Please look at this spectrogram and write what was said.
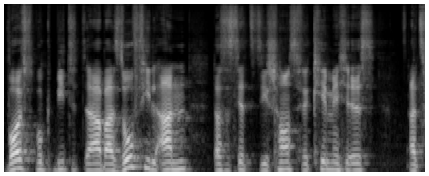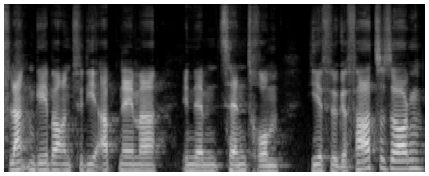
Wolfsburg bietet da aber so viel an, dass es jetzt die Chance für Kimmich ist, als Flankengeber und für die Abnehmer in dem Zentrum hier für Gefahr zu sorgen.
